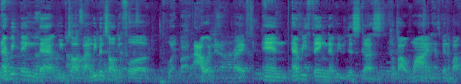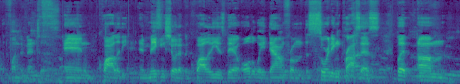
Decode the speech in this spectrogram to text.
everything that we've talked about, and we've been talking for what about an hour now, right? And everything that we've discussed about wine has been about the fundamentals and quality and making sure that the quality is there all the way down from the sorting process. But um,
